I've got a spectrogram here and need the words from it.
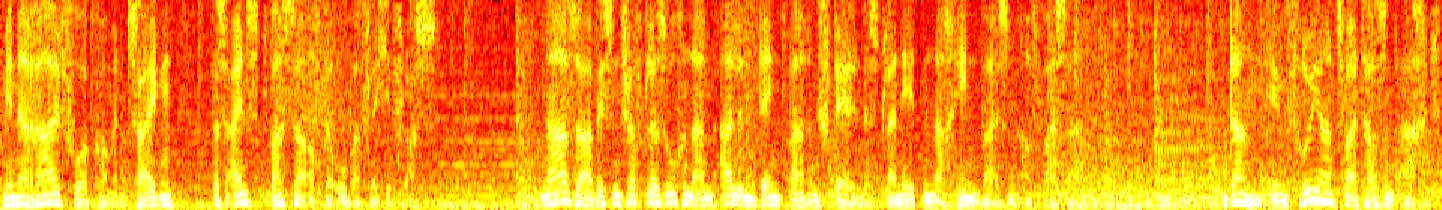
Mineralvorkommen zeigen, dass einst Wasser auf der Oberfläche floss. NASA-Wissenschaftler suchen an allen denkbaren Stellen des Planeten nach Hinweisen auf Wasser. Dann, im Frühjahr 2008,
